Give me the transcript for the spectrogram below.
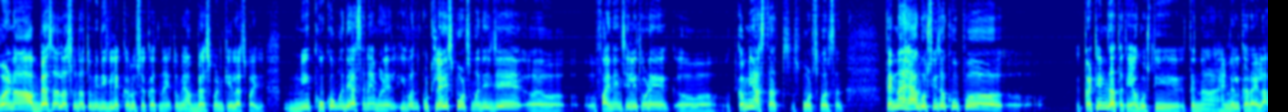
पण अभ्यासाला सुद्धा तुम्ही निग्लेक्ट करू शकत नाही. तुम्ही अभ्यास पण केलाच पाहिजे. मी खो खोमध्ये असं नाही म्हणेल. इवन कुठल्याही स्पोर्ट्समध्ये जे फायनान्शियली थोडे कमी असतात स्पोर्ट्स पर्सन त्यांना ह्या गोष्टीचं खूप कठीण जातात ह्या गोष्टी त्यांना हँडल करायला.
